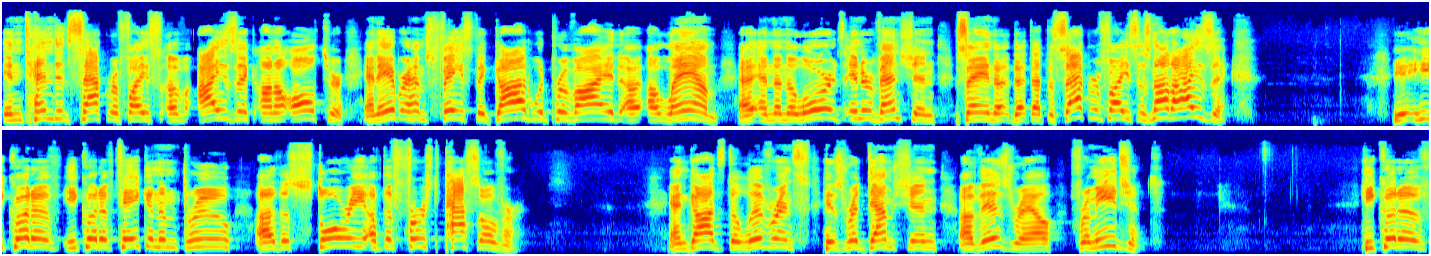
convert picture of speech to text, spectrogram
intended sacrifice of Isaac on an altar, and Abraham's faith that God would provide a, a lamb, and then the Lord's intervention saying that, that, that the sacrifice is not Isaac. He, could have, he could have taken them through uh, the story of the first Passover and God's deliverance, his redemption of Israel from Egypt. He could have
